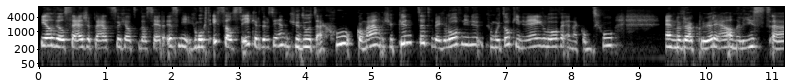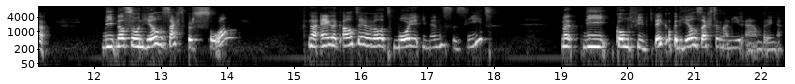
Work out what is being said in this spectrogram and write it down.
heel veel stageplaatsen gehad dat zeiden, Esme, je mocht echt zelfzekerder zijn, je doet dat goed, kom aan, je kunt het, wij geloven in u, je moet ook in wij geloven en dat komt goed. En mevrouw Kleur, ja, Annelies, uh, die, dat is zo'n heel zacht persoon, dat eigenlijk altijd wel het mooie in mensen ziet, maar die kon feedback op een heel zachte manier aanbrengen.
